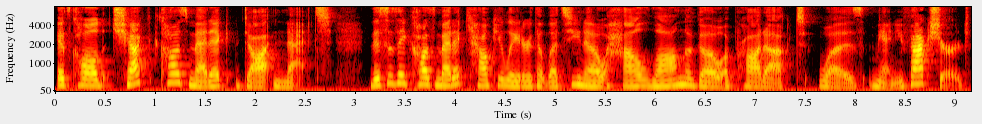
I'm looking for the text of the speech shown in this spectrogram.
It's called CheckCosmetic.net. This is a cosmetic calculator that lets you know how long ago a product was manufactured.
